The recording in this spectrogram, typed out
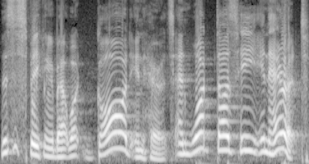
This is speaking about what God inherits. And what does He inherit?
